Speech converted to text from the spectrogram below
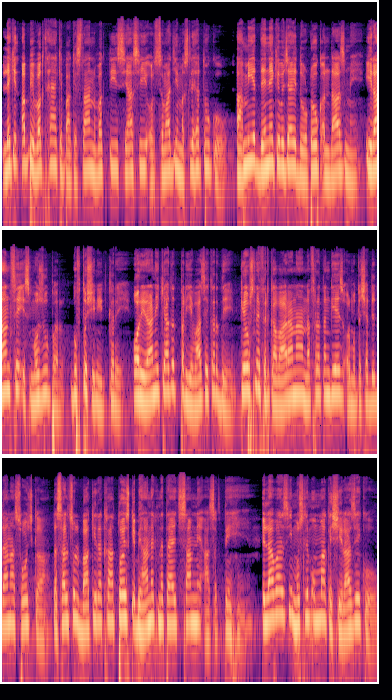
لیکن اب بھی وقت ہے کہ پاکستان وقتی، سیاسی اور سماجی مصلحتوں کو اہمیت دینے کے بجائے دو ٹوک انداز میں ایران سے اس موضوع پر گفت و شنید کرے اور ایرانی قیادت پر یہ واضح کر دے کہ اس نے فرقہ وارانہ نفرت انگیز اور متشددانہ سوچ کا تسلسل باقی رکھا تو اس کے بھیانک نتائج سامنے آ سکتے ہیں۔ علاوہ ازی مسلم امہ کے شیرازے کو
